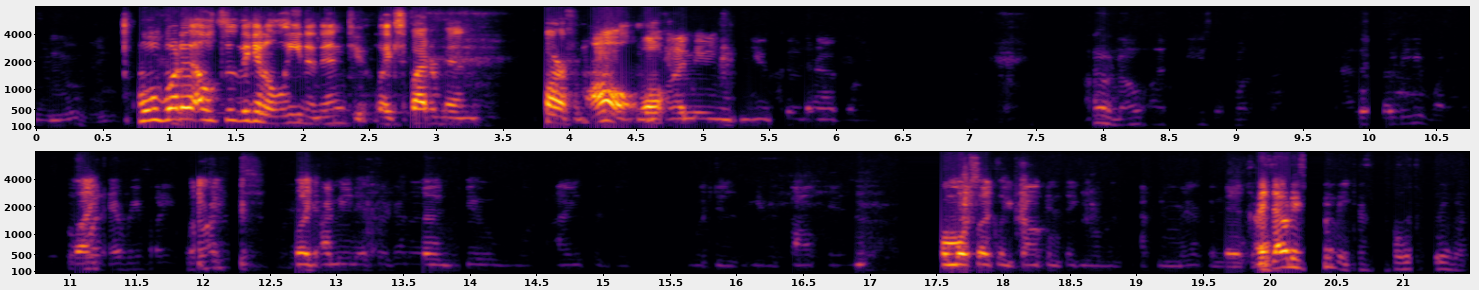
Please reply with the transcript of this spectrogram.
of the movie. Well, what else are they gonna lead it into? Like Spider-Man Far From Home. Well, I mean, you could have I don't know. like everybody, like, like I mean, if they're gonna do I predict, which is either Falcon, or most likely Falcon taking over the Captain America mantle. I doubt he's gonna be because both pretty much.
